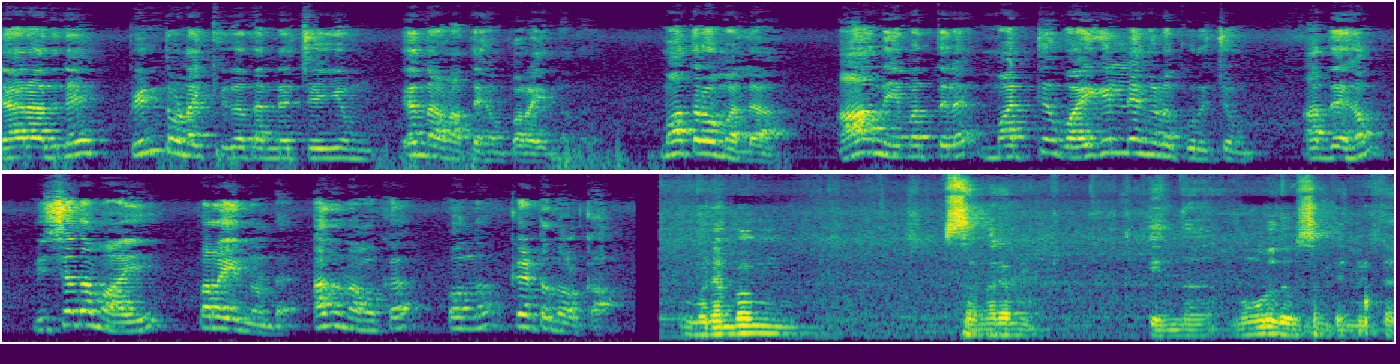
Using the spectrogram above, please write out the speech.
ഞാൻ അതിനെ പിന്തുണയ്ക്കുക തന്നെ ചെയ്യും എന്നാണ് അദ്ദേഹം പറയുന്നത്. മാത്രവുമല്ല ആ നിയമത്തിലെ മറ്റ് വൈകല്യങ്ങളെ കുറിച്ചും അദ്ദേഹം വിശദമായി പറയുന്നുണ്ട്. അത് നമുക്ക് ഒന്ന് കേട്ടു നോക്കാം. മുനമ്പം സമരം ഇന്ന് നൂറ് ദിവസം പിന്നിട്ട്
